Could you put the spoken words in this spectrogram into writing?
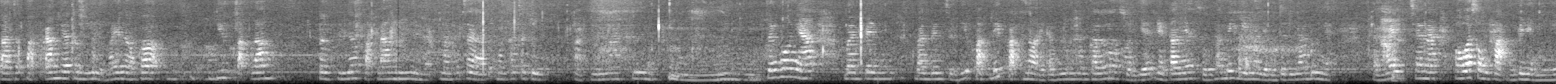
เราจะปรับกล้ามเนื้อตรงนี้หรือไม่เราก็ยืดปรับร่างเติมฟิลเลอร์ปรับร่างนิดนึงอะมันก็จะมันก็จะดูปากยิ้มมากขึ้นอืมซึ่งพวกเนี้ยมันเป็นมันเป็นสิ่งที่ปรับรีบปรับหน่อยแต่รวมๆกันแล้วเราสวยเยอะอย่างตอนเนี้ยสมมติถ้าไม่ยิ้มมันเดี๋ยวมันจะดูหน้าบึ้งไงแต่ให้ใช่ไหมเพราะว่าทรงปากมันเป็นอย่างนี้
